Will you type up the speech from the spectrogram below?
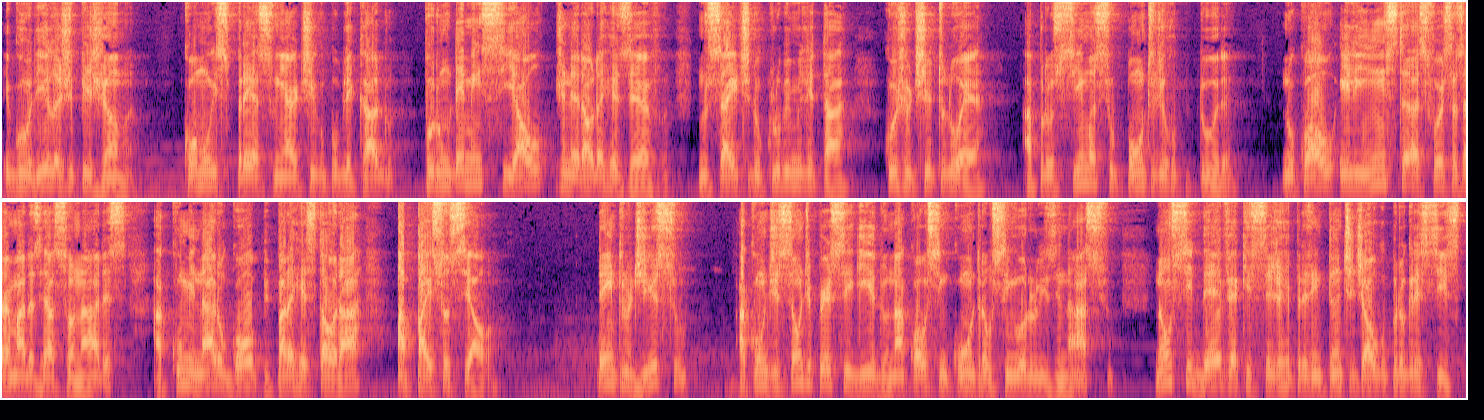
e gorilas de pijama, como expresso em artigo publicado por um demencial general da reserva no site do Clube Militar, cujo título é Aproxima-se o ponto de ruptura, no qual ele insta as Forças Armadas reacionárias a culminar o golpe para restaurar a paz social. Dentro disso, a condição de perseguido na qual se encontra o senhor Luiz Inácio não se deve a que seja representante de algo progressista.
